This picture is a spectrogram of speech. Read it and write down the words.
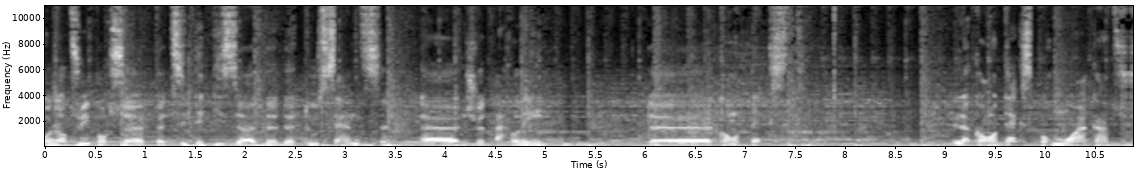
Aujourd'hui, pour ce petit épisode de Two Sense, euh, je veux te parler de contexte. Le contexte, pour moi, quand tu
